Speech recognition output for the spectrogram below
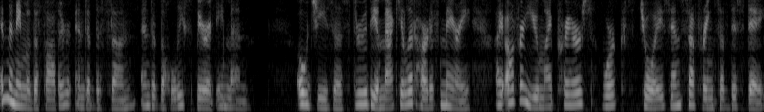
In the name of the Father, and of the Son, and of the Holy Spirit, Amen. O Jesus, through the Immaculate Heart of Mary, I offer you my prayers, works, joys, and sufferings of this day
